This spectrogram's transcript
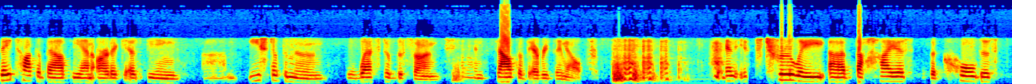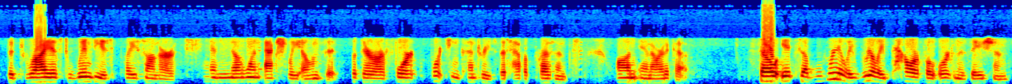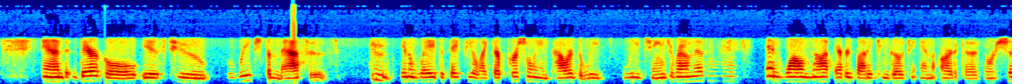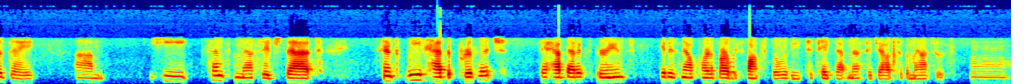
they talk about the Antarctic as being um, east of the moon, west of the sun, mm-hmm. and south of everything else. and it's truly uh, the highest, the coldest, the driest, windiest place on Earth, and no one actually owns it. But there are four, 14 countries that have a presence on Antarctica. So it's a really, really powerful organization, and their goal is to reach the masses in a way that they feel like they're personally empowered to lead lead change around this. Mm-hmm. And while not everybody can go to Antarctica, nor should they, um, he sends the message that since we've had the privilege to have that experience, it is now part of our responsibility to take that message out to the masses. Mm.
